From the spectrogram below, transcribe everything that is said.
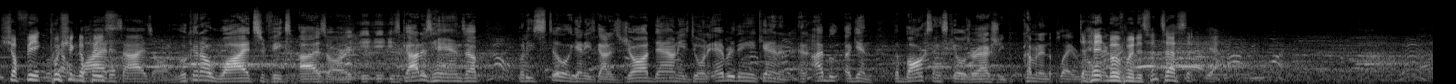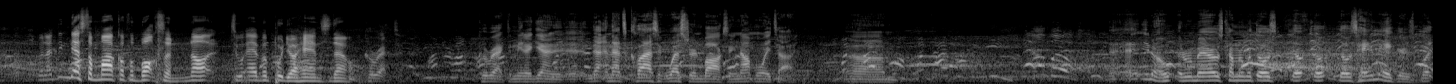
Syafiq Look pushing how the wide pace. his eyes are. Look at how wide Syafiq's eyes are. He- he- He's got his hands up, but he's still, again, he's got his jaw down. He's doing everything he can. And, and I, again, the boxing skills are actually coming into play. The hit movement is fantastic. Yeah. But I think that's the mark of a boxer, not to ever put your hands down. Correct. Correct. I mean, again, and, that, and that's classic Western boxing, not Muay Thai. Um, you know, and Romero's coming with those those, those haymakers, but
